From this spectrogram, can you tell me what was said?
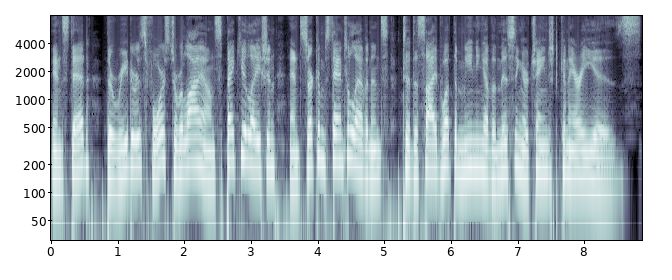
Instead, the reader is forced to rely on speculation and circumstantial evidence to decide what the meaning of a missing or changed canary is.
